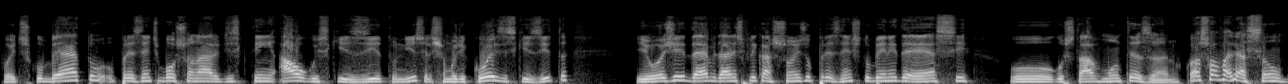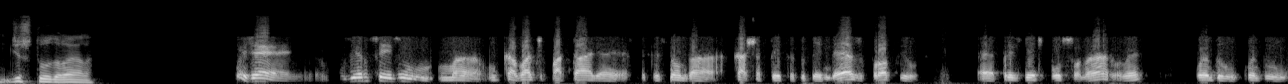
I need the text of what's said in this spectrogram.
foi descoberto. O presidente Bolsonaro disse que tem algo esquisito nisso, ele chamou de coisa esquisita, e hoje deve dar explicações o presidente do BNDES, o Gustavo Montesano. Qual a sua avaliação disso tudo, Loela? Pois é, o governo fez um, uma, um cavalo de batalha, essa questão da caixa preta do BNDES, o próprio é, presidente Bolsonaro, né, quando, quando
